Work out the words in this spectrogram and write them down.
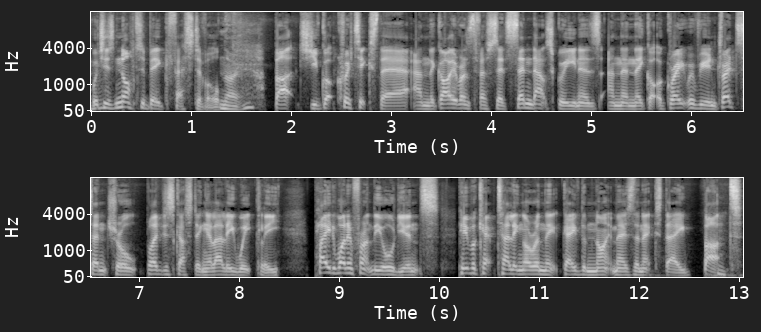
which is not a big festival. No. But you've got critics there, and the guy who runs the festival said send out screeners, and then they got a great review in Dread Central, Bloody Disgusting, LA Weekly. Played one in front of the audience. People kept telling Oren that it gave them nightmares the next day, but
